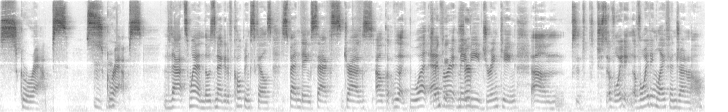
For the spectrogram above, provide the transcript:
scraps, scraps that's when those negative coping skills spending sex drugs alcohol like whatever Drinking, it may sure. be drinking um just avoiding avoiding life in general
